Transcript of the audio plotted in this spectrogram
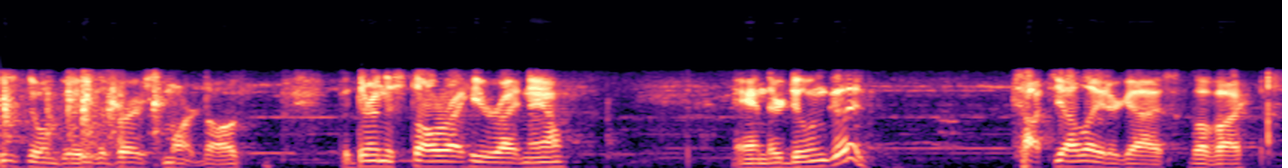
he's doing good. He's a very smart dog. But they're in the stall right here right now, and they're doing good. Talk to y'all later, guys. Bye-bye.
